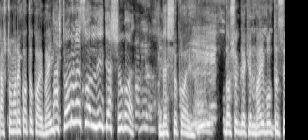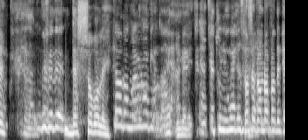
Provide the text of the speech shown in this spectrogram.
কাস্টমারে কত কয় ভাই? কাস্টমার ভাই চল্লিশ দেড়শো কয়। দেড়শো কয়। দর্শক দেখেন ভাই বলতেছে দেড়শো বলে। দর্শক আমরা আপনাদেরকে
